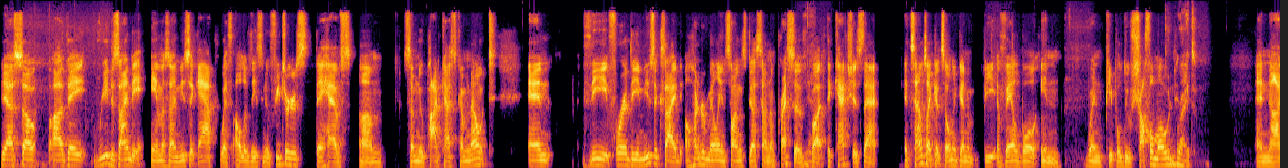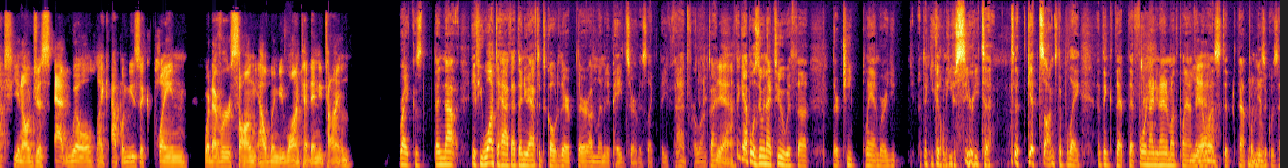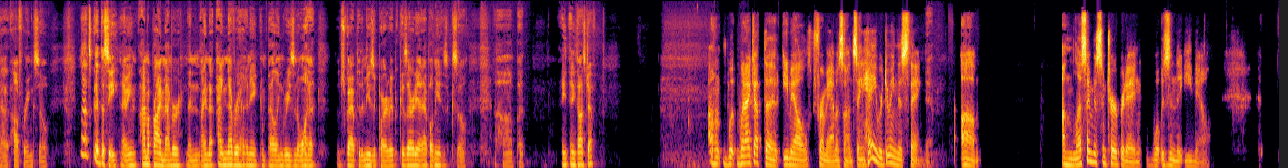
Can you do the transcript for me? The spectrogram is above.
Yeah, so uh, they redesigned the Amazon Music app with all of these new features. They have um, some new podcasts coming out, and the for the music side, 100 million songs does sound impressive, yeah. but the catch is that it sounds like it's only going to be available in when people do shuffle mode, right? and not, you know, just at will, like Apple Music playing whatever song album you want at any time. Right. Because then now, if you want to have that, then you have to go to their, their unlimited paid service like they've had for a long time. Yeah. I think Apple was doing that too with uh, their cheap plan where you, I think you could only use Siri to to get songs to play. I think that that four ninety nine a month plan I think yeah. it was that Apple mm-hmm. Music was offering. So that's good to see. I mean, I'm a Prime member, and I, I never had any compelling reason to want to subscribe to the music part of it because I already had Apple Music. So, uh, but any, any, thoughts, Jeff? Um, when I got the email from Amazon saying, "Hey, we're doing this thing," yeah. Um, unless I'm misinterpreting what was in the email,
